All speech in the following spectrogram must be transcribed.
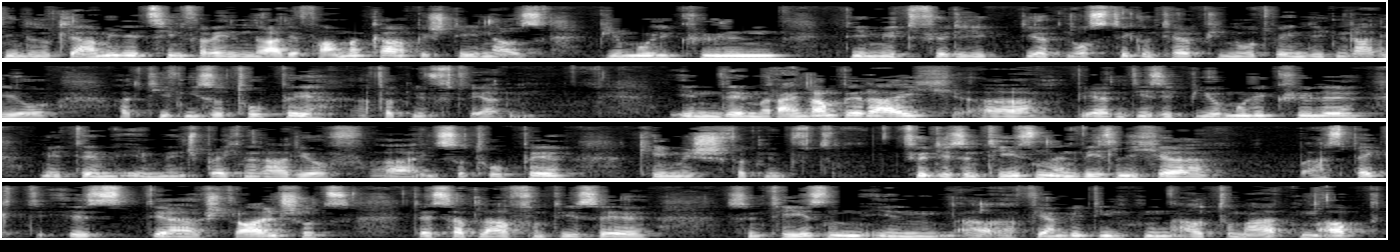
Die in der Nuklearmedizin verwendeten Radiopharmaka bestehen aus Biomolekülen, die mit für die Diagnostik und Therapie notwendigen radioaktiven Isotope verknüpft werden. In dem Reinraumbereich äh, werden diese Biomoleküle mit dem entsprechenden Radioisotope chemisch verknüpft. Für die Synthesen ein wesentlicher Aspekt ist der Strahlenschutz. Deshalb laufen diese Synthesen in äh, fernbedienten Automaten ab,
